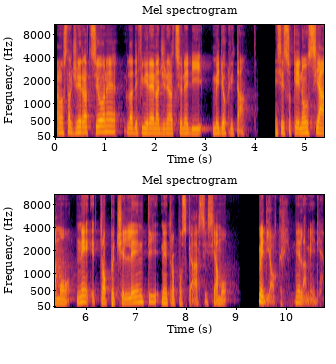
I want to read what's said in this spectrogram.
La nostra generazione la definirei una generazione di mediocrità nel senso che non siamo né troppo eccellenti né troppo scarsi, siamo mediocri, nella media.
